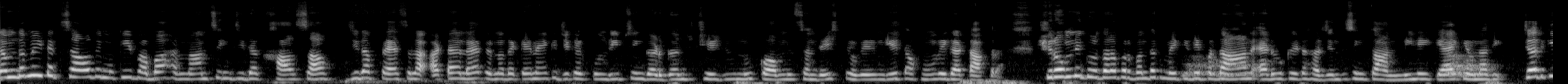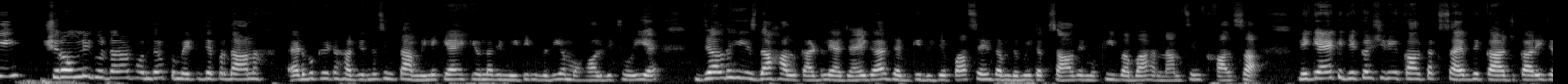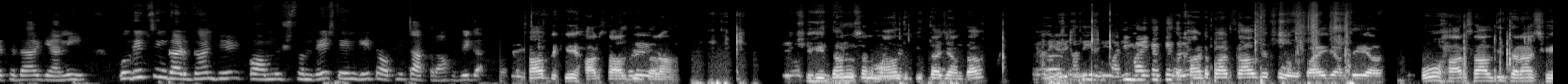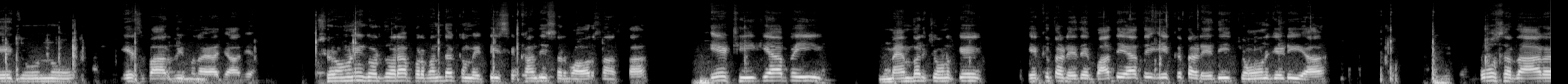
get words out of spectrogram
ਦਮਦਮੀ ਟਕਸਾਲ ਦੇ ਮੁਖੀ ਬਾਬਾ ਹਰਨਾਮ ਸਿੰਘ ਜੀ ਦਾ ਖਾਲਸਾ, ਜੀ ਦਾ ਫੈਸਲਾ ਅਟਲ ਹੈ। ਤੇ ਉਹਨਾਂ ਦਾ ਕਹਿਣਾ ਹੈ ਕਿ ਜੇਕਰ ਕੁਲਦੀਪ ਸਿੰਘ ਗੜਗੰਜ 6 ਜੂਨ ਨੂੰ ਕੌਮ ਨੂੰ ਸੰਦੇਸ਼ ਦੇਵੇਂਗੇ ਤਾਂ ਹੋਵੇਗਾ ਟਾਕਰਾ। ਸ਼੍ਰੋਮਣੀ ਗੁਰਦੁਆਰਾ ਪ੍ਰਬੰਧਕ ਕਮੇਟੀ ਦੇ ਪ੍ਰਧਾਨ ਐਡਵੋਕੇਟ ਹਰਜਿੰਦਰ ਸਿੰਘ ਧਾਨਵੀ ਨੇ ਕਿਹਾ ਕਿ ਉਹਨਾਂ ਦੀ ਜਦਕਿ ਸ਼੍ਰੋਮਣੀ ਗੁਰਦੁਆਰਾ ਪ੍ਰਬੰਧਕ ਕਮੇਟੀ ਦੇ ਪ੍ਰਧਾਨ ਐਡਵੋਕੇਟ ਹਰਜਿੰਦਰ ਸਿੰਘ ਧਾਮੀ ਨੇ ਕਿਹਾ ਹੈ ਕਿ ਉਹਨਾਂ ਦੀ ਮੀਟਿੰਗ ਵਧੀਆ ਮਾਹੌਲ ਵਿੱਚ ਹੋਈ ਹੈ। ਜਲਦ ਹੀ ਇਸ ਦਾ ਹੱਲ ਕੱਢ ਲਿਆ ਜਾਏਗਾ, ਜਦਕਿ ਦੂਜੇ ਪਾਸੇ ਦਮਦਮੀ ਟਕਸਾਲ ਦੇ ਮੁਖੀ ਬਾਬਾ ਹਰਨਾਮ ਸਿੰਘ ਖਾਲਸਾ ਨੇ ਕਿਹਾ ਹੈ ਕਿ ਜੇਕਰ ਸ਼੍ਰੀ ਅਕਾਲ ਤਖਤ ਸਾਹਿਬ ਦੇ ਕਾਰਜਕਾਰੀ ਜਥੇਦਾਰ ਗਿਆਨੀ ਕੁਲਦੀਪ ਸਿੰਘ ਗੜਗੰਜ ਕੌਮ ਨੂੰ ਸੰਦੇਸ਼ ਦੇਣਗੇ ਤਾਂ ਉੱਥੇ ਟਾਕਰਾ ਹੋਵੇਗਾ। ਸਾਹਿਬ ਵਿਖੇ ਹਰ ਸਾਲ ਦੀ ਤਰ੍ਹਾਂ ਸ਼ਹੀਦਾਂ ਨੂੰ ਸਨਮਾਨਿਤ ਕੀਤਾ ਜਾਂਦਾ। ਭਾਜੀ ਮਾਈਕ ਅੱਗੇ ਕਰੋ ਅਖੰਡ ਪਾਠ ਸਾਹਿਬ ਦੇ ਭੋਗ ਪਾਏ ਜਾਂਦੇ ਆ। ਉਹ ਹਰ ਸਾਲ ਦੀ ਤਰ੍ਹਾਂ 6 ਜੂਨ ਨੂੰ ਇਸ ਵਾਰ ਵੀ ਮਨਾਇਆ ਜਾ ਰਿਹਾ। ਸ਼੍ਰੋਮਣੀ ਗੁਰਦੁਆਰਾ ਪ੍ਰਬੰਧਕ ਕਮੇਟੀ ਸਿੱਖਾਂ ਦੀ ਸਰਮੌਰ ਸੰਸਥਾ, ਇਹ ਠੀਕ ਆ ਭਈ ਮੈਂਬਰ ਚੁਣ ਕੇ ਇੱਕ ਧੜੇ ਦੇ ਵਾਧੇ ਆ ਤੇ ਇੱਕ ਧੜੇ ਦੀ ਚੋਣ ਜਿਹੜੀ ਆ, ਉਹ ਸਰਦਾਰ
